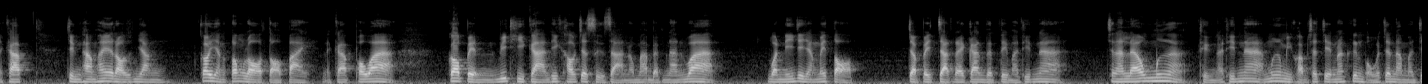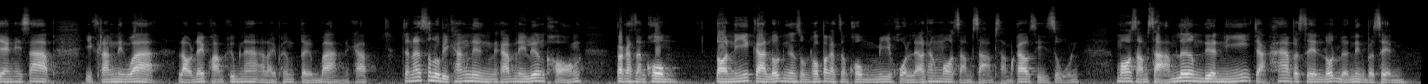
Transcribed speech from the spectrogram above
นะครับจึงทำให้เรายัง ก็ยังต้องรอต่อไปนะครับ เพราะว่าก็เป็นวิธีการที่เขาจะสื่อสารออกมาแบบนั้นว่า วันนี้จะยังไม่ตอบจะไปจัดรายการเต็มๆอาทิตย์หน้า ฉะนั้นแล้วเมื่อถึงอาทิตย์หน้าเมื่อมีความชัดเจนมากขึ้น ผมก็จะนำมาแจ้งให้ทราบ อีกครั้งหนึ่งว่าเราได้ความคืบหน้าอะไรเพิ่มเติมบ้างนะครับจากนั้นสรุปอีกครั้งหนึ่งนะครับในเรื่องของประกันสังคม ตอนนี้การลดเงินสมทบประกันสังคมมีผลแล้วทั้งม 33 3940 ม 33 เริ่มเดือนนี้จาก 5%ลดเหลือ 1%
